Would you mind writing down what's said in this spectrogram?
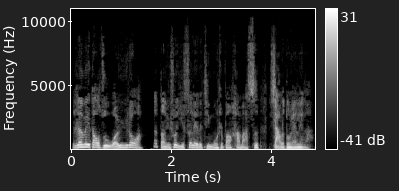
人为刀俎我鱼肉啊？那等于说以色列的进攻是帮哈马斯下了动员令啊！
